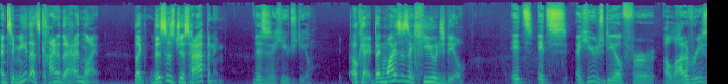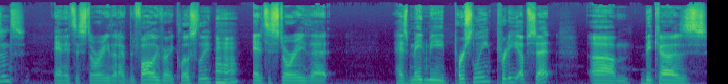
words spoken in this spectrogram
And to me that's kind of the headline. Like this is just happening. This is a huge deal. Okay, Ben, why is this a huge deal? It's it's a huge deal for a lot of reasons, and it's a story that I've been following very closely. Mm-hmm. And it's a story that has made me personally pretty upset um, because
